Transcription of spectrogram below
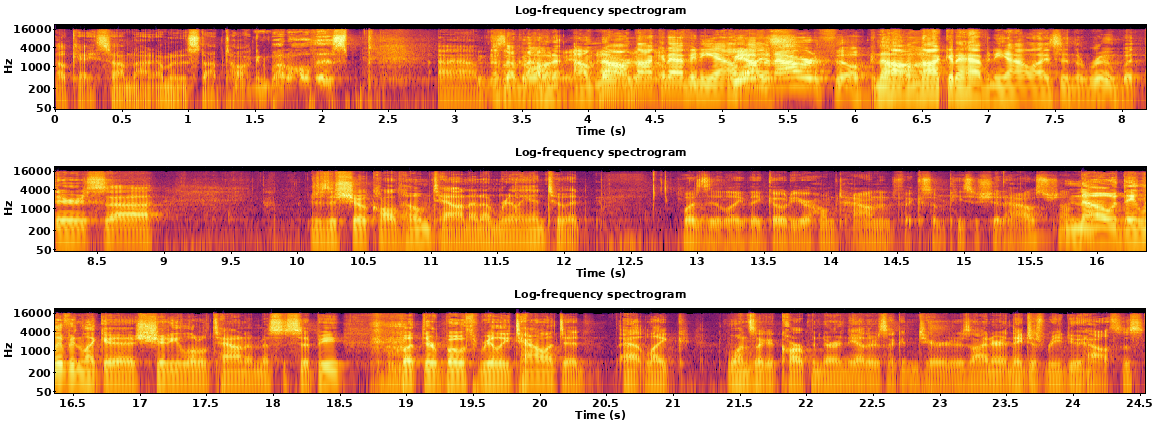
Okay, so I'm not. I'm going to stop talking about all this. Um, No, I'm not, on, I'm- we have I'm- an no, I'm not going to have any allies. We have an hour to fill. Come No, I'm not going to have any allies in the room. But there's uh, there's a show called Hometown, and I'm really into it. What is it like? They go to your hometown and fix some piece of shit house or something? No, they live in like a shitty little town in Mississippi, but they're both really talented at like one's like a carpenter and the other's like an interior designer, and they just redo houses.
